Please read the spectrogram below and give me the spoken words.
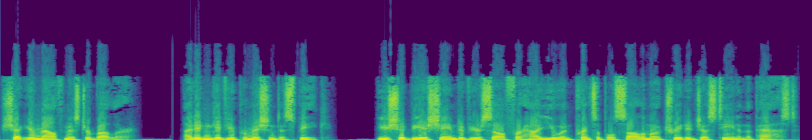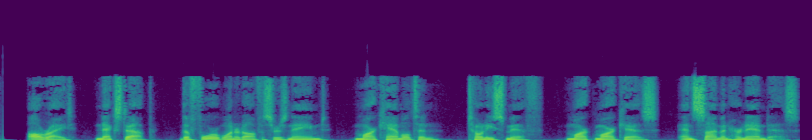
Shut your mouth, Mr. Butler. I didn't give you permission to speak. You should be ashamed of yourself for how you and Principal Salamo treated Justine in the past. Alright, next up, the four wanted officers named, Mark Hamilton, Tony Smith, Mark Marquez, and Simon Hernandez.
